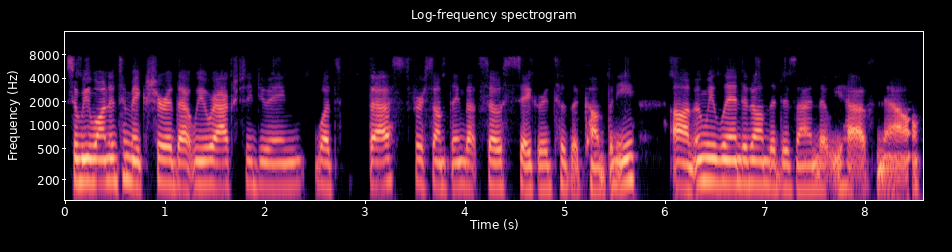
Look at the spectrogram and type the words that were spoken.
So we wanted to make sure that we were actually doing what's best for something that's so sacred to the company. Um, and we landed on the design that we have now.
